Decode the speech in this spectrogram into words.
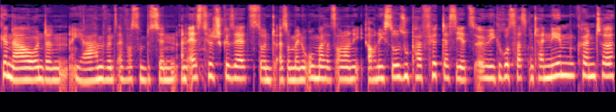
Genau, und dann, ja, haben wir uns einfach so ein bisschen an den Esstisch gesetzt und also meine Oma ist jetzt auch noch nicht, auch nicht so super fit, dass sie jetzt irgendwie groß was unternehmen könnte.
